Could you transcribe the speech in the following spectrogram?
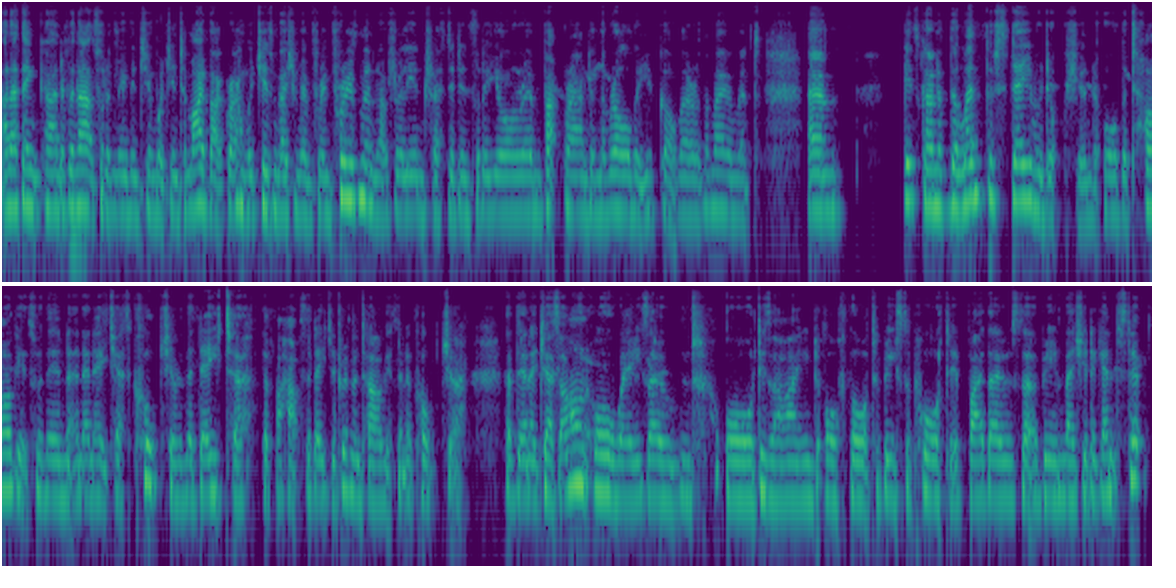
And I think kind of without sort of moving too much into my background, which is measurement for improvement, I was really interested in sort of your um, background and the role that you've got there at the moment. Um, it's kind of the length of stay reduction or the targets within an NHS culture and the data that perhaps the data driven targets in a culture of the NHS aren't always owned or designed or thought to be supported by those that are being measured against it.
